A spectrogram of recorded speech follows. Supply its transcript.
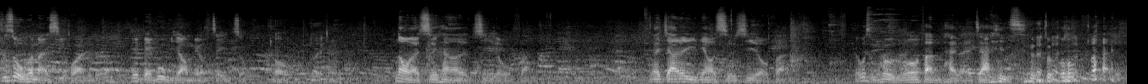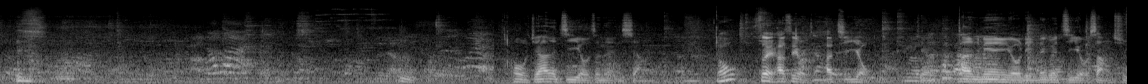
这是我会蛮喜欢的，因为北部比较没有这种。哦，对。那我来吃看它的鸡肉饭。来假日一定要吃鸡肉饭，那为什么会有卤肉饭派来家里吃卤肉饭？嗯，哦，我觉得它的鸡油真的很香，哦，所以它是有加鸡油的。对，它里面有淋那个鸡油上去，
